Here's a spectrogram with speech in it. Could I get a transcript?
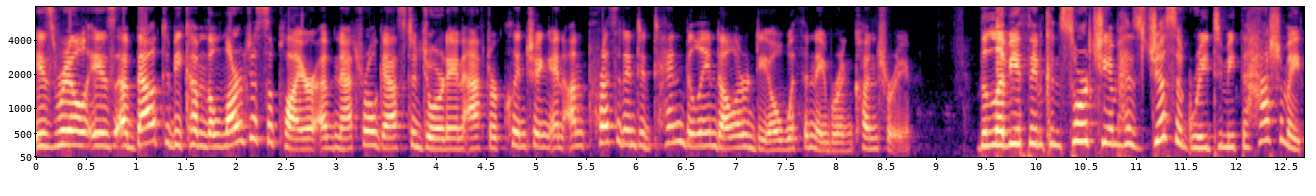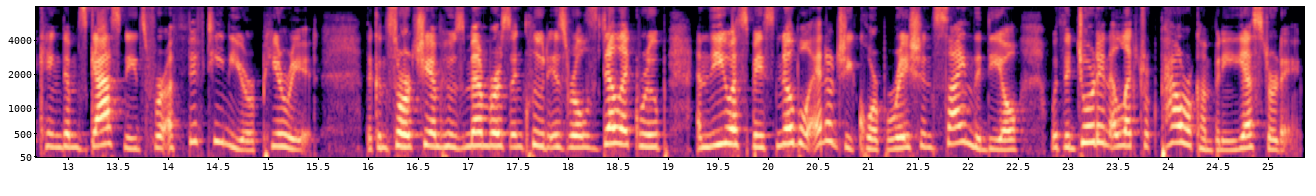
Israel is about to become the largest supplier of natural gas to Jordan after clinching an unprecedented $10 billion deal with the neighboring country. The Leviathan Consortium has just agreed to meet the Hashemite Kingdom's gas needs for a 15 year period. The consortium, whose members include Israel's Delek Group and the US based Noble Energy Corporation, signed the deal with the Jordan Electric Power Company yesterday.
